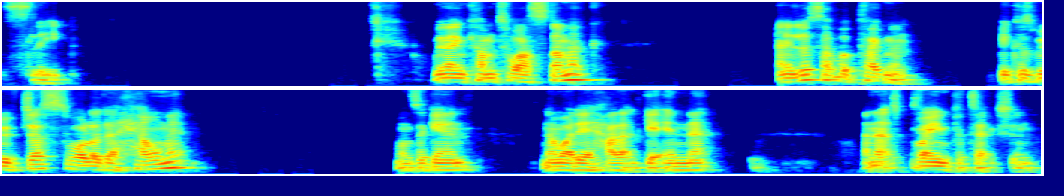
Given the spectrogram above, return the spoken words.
sleep. We then come to our stomach, and it looks like we're pregnant because we've just swallowed a helmet. Once again, no idea how that'd get in there. And that's brain protection.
